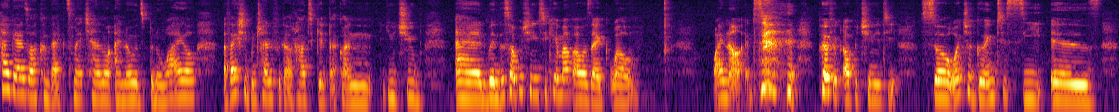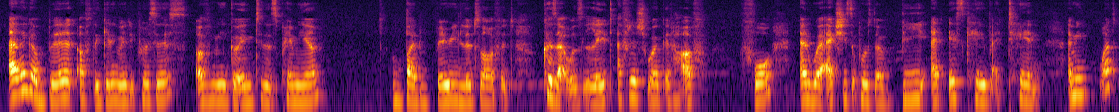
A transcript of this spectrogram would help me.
Hi guys, welcome back to my channel. I know it's been a while. I've actually been trying to figure out how to get back on YouTube and when this opportunity came up, I was like, well, why not? Perfect opportunity. So what you're going to see is I think a bit of the getting ready process of me going to this premiere, but very little of it because I was late. I finished work at half four and we're actually supposed to be at SK by 10. I mean, what?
